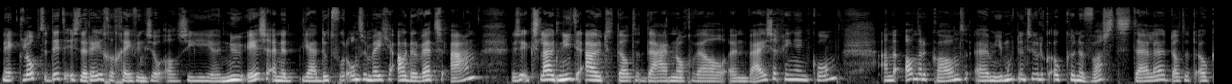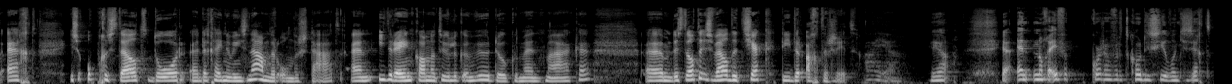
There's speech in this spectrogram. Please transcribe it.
Nee, klopt. Dit is de regelgeving zoals die uh, nu is. En het ja, doet voor ons een beetje ouderwets aan. Dus ik sluit niet uit dat daar nog wel een wijziging in komt. Aan de andere kant, um, je moet natuurlijk ook kunnen vaststellen dat het ook echt is opgesteld door uh, degene wiens naam eronder staat. En iedereen kan natuurlijk een Word-document maken. Um, dus dat is wel de check die erachter zit. Ah ja. Ja. ja, en nog even kort over het codiciel. Want je zegt,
